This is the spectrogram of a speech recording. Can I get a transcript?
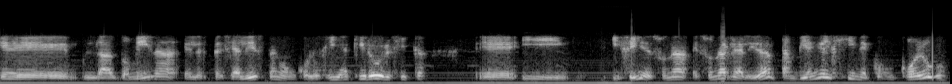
que las domina el especialista en oncología quirúrgica eh, y, y sí, es una, es una realidad. También el gineconcólogo,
